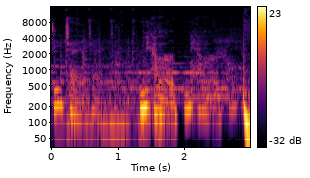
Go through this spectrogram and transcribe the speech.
DJ Miller Miller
